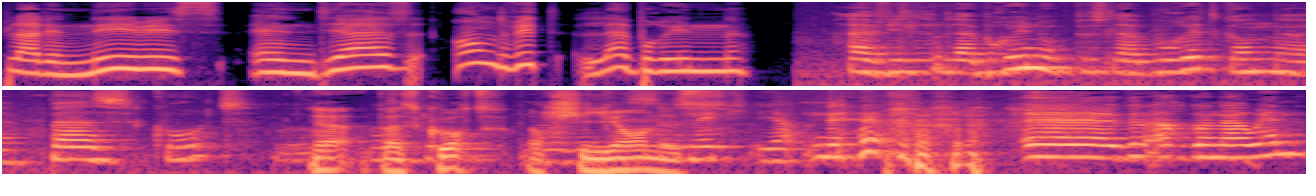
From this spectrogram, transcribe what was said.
pla de nevis en diaz an la brune. A vil la brune o peus la bourret gant uh, paz kourt. Ya, paz kourt, ur chilian ez Ja. Euh, gant ar gant awen.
